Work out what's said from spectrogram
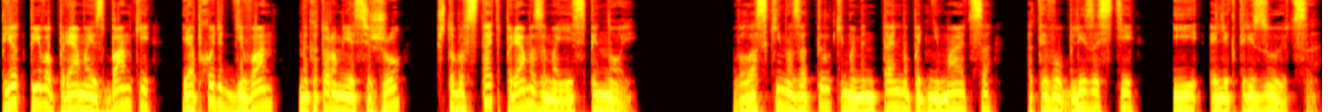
пьет пиво прямо из банки и обходит диван, на котором я сижу, чтобы встать прямо за моей спиной. Волоски на затылке моментально поднимаются от его близости и электризуются.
